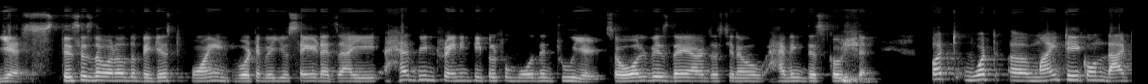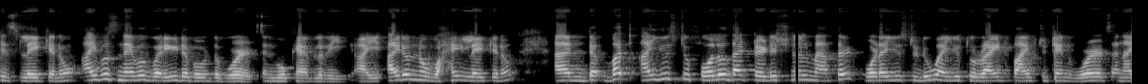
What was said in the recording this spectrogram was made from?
Yes, this is the one of the biggest point. Whatever you said, as I have been training people for more than two years, so always they are just you know having this question. But what uh, my take on that is like you know i was never worried about the words and vocabulary. I i don't know why like you know. And but i used to follow that traditional method. What i used to do i used to write 5 to 10 words and i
